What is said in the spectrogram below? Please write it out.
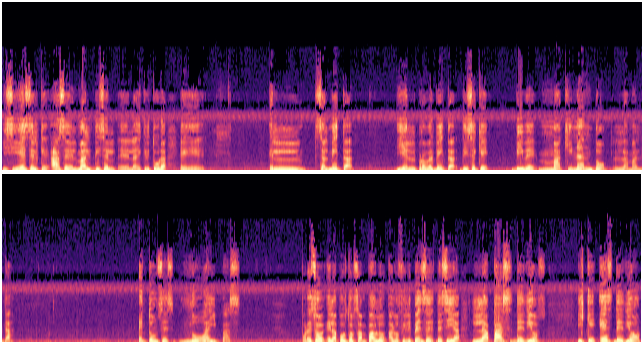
Y si es el que hace el mal, dice eh, la escritura, eh, el salmista y el proverbista dice que vive maquinando la maldad. Entonces no hay paz. Por eso el apóstol San Pablo a los filipenses decía, la paz de Dios. Y que es de Dios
